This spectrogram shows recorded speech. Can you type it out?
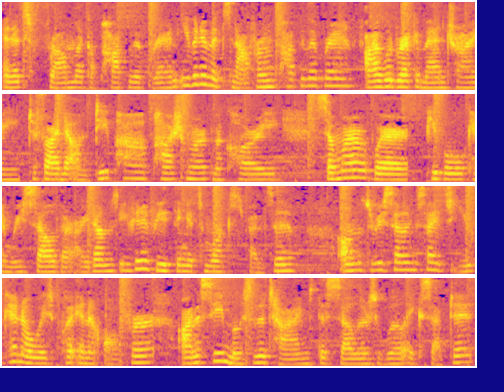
and it's from like a popular brand, even if it's not from a popular brand, I would recommend trying to find it on Depop, Poshmark, Mercari, somewhere where people can resell their items. Even if you think it's more expensive, on those reselling sites, you can always put in an offer. Honestly, most of the times the sellers will accept it.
